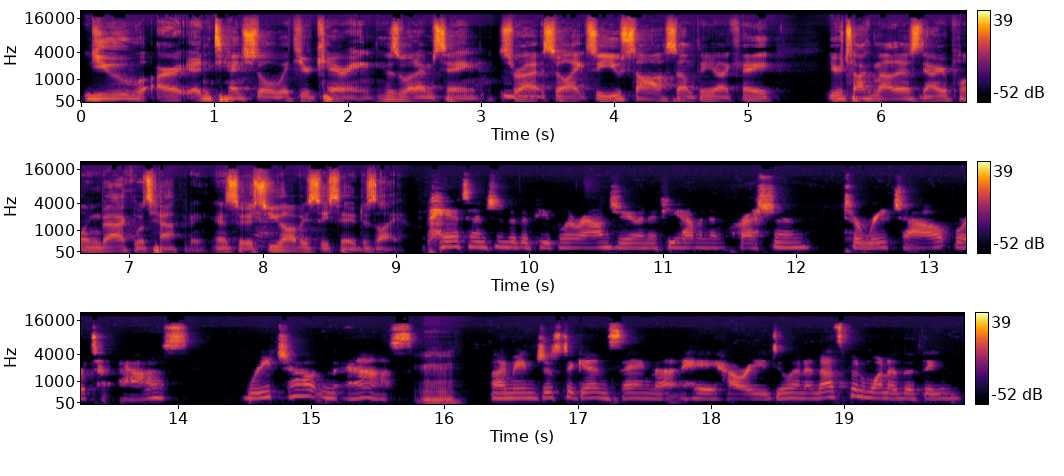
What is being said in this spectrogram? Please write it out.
you are intentional with your caring is what I'm saying. So, right. So like, so you saw something, you're like, Hey, you're talking about this. Now you're pulling back. What's happening? And so it's, you obviously saved his life. pay attention to the people around you. And if you have an impression to reach out or to ask, reach out and ask. Mhm. I mean, just again saying that, hey, how are you doing? And that's been one of the things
